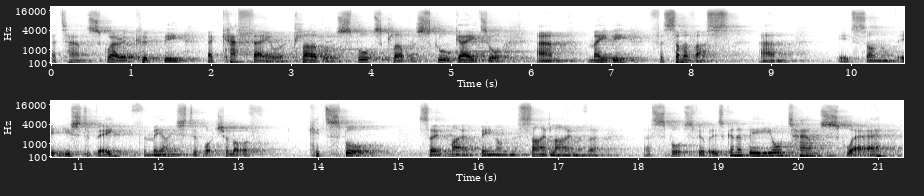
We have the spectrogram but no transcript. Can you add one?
a town square. It could be a cafe or a club or a sports club or a school gate or um, maybe for some of us, um, it's on, it used to be, for me, I used to watch a lot of kids' sport. So it might have been on the sideline of a, a sports field, but it's going to be your town square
